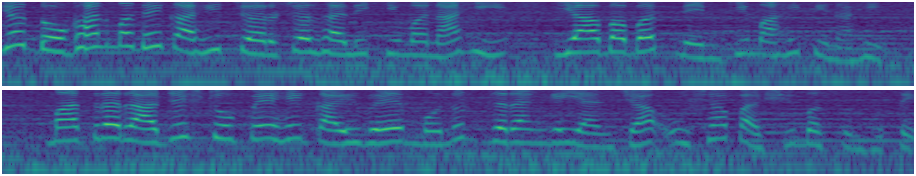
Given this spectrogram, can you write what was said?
या दोघांमध्ये काही चर्चा झाली किंवा नाही याबाबत नेमकी माहिती नाही. मात्र राजेश टोपे हे काही वेळ मनोज जरांगे यांच्या उशापाशी बसून होते.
